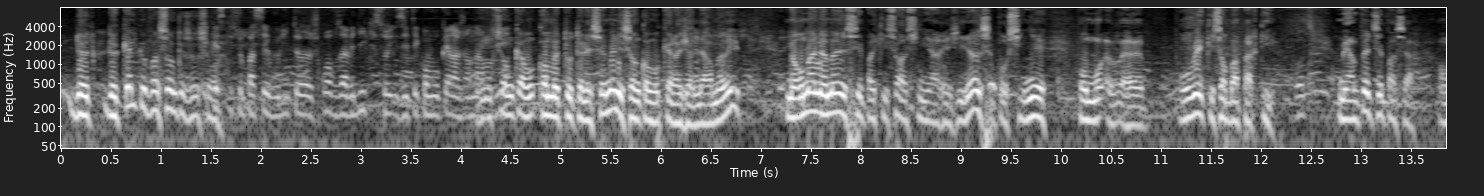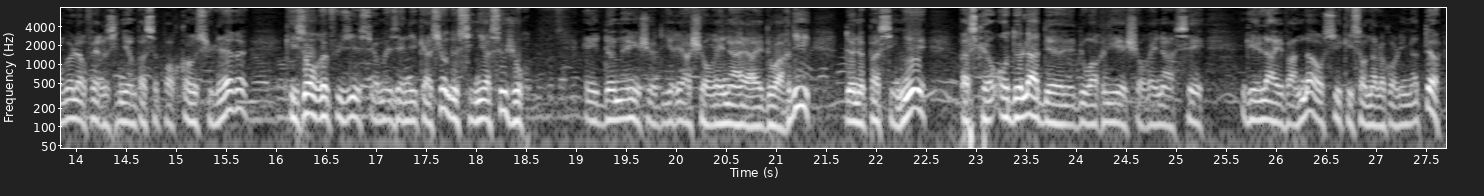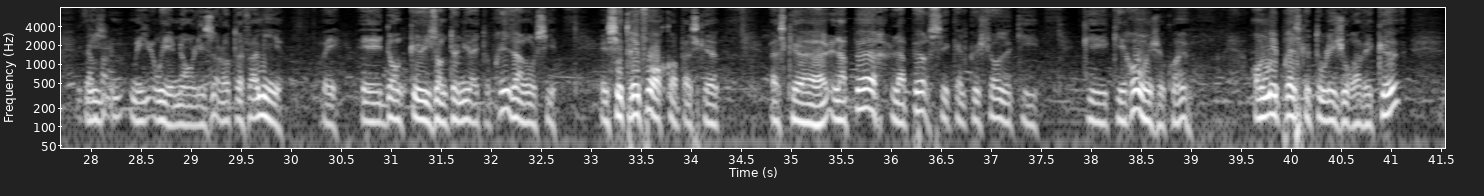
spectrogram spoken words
De, de, quelque façon que ce soit. Qu'est-ce qui se passait Vous dites, je crois, vous avez dit qu'ils étaient convoqués à la gendarmerie. Ils sont comme toutes les semaines, ils sont convoqués à la gendarmerie. Normalement, c'est parce qu'ils sont assignés à résidence pour signer, pour euh, prouver qu'ils ne sont pas partis. Mais en fait, c'est pas ça. On veut leur faire signer un passeport consulaire qu'ils ont refusé sur mes indications de signer à ce jour. Et demain, je dirai à Chorena et à Edouardi de ne pas signer parce qu'au-delà d'Edouardi et Chorena, c'est Gela et Vanda aussi qui sont dans le collimateur. Mais, oui, non, les autres familles. Oui. Et donc, ils ont tenu à être présents aussi. Et c'est très fort, quoi, parce que, parce que la peur, la peur, c'est quelque chose qui, qui, qui ronge, quoi. On est presque tous les jours avec eux,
